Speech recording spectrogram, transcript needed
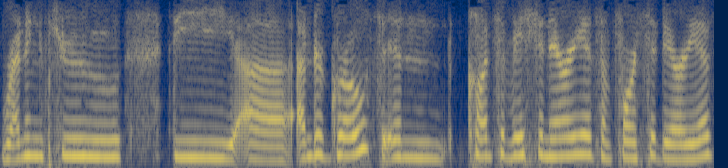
running through the uh, undergrowth in conservation areas and forested areas.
